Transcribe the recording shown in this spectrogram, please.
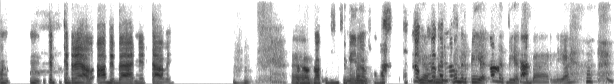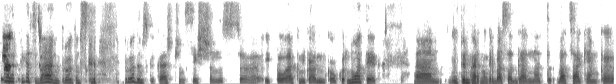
un kad, kad reāli abi bērni ir tavi. Mīļākās? Nu, jā, nu, man, man, ir pie, man ir pieci jā. bērni. Jā. man ir pieci bērni. Protams, ka, protams, ka kašķis sišanas uh, ik pa laikam kādam kaut kur notiek. Um, pirmkārt, man gribās atgādināt vecākiem, ka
